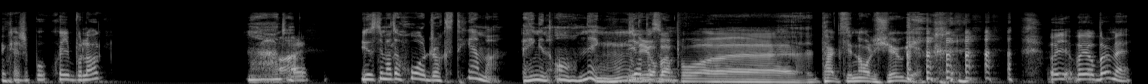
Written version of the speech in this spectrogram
då? Kanske på skivbolag? Nej, han tror- Nej. Just i och med att det är hårdrockstema. Jag har ingen aning. Mm, du Jobbar som- på uh, Taxi 020. vad, vad jobbar du med?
